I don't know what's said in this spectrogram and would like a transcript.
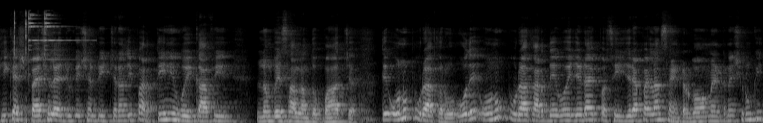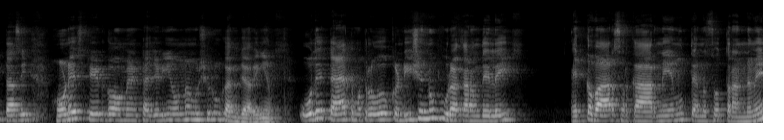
ਠੀਕ ਹੈ? ਸਪੈਸ਼ਲ ਐਜੂਕੇਸ਼ਨ ਟੀਚਰਾਂ ਦੀ ਭਰਤੀ ਨਹੀਂ ਹੋਈ ਕਾਫੀ ਲੰਬੇ ਸਾਲਾਂ ਤੋਂ ਬਾਅਦ ਚ। ਤੇ ਉਹਨੂੰ ਪੂਰਾ ਕਰੋ। ਉਹਦੇ ਉਹਨੂੰ ਪੂਰਾ ਕਰਦੇ ਹੋਏ ਜਿਹੜਾ ਇਹ ਪ੍ਰੋਸੀਜਰ ਹੈ ਪਹਿਲਾਂ ਸੈਂਟਰ ਗਵਰਨਮੈਂਟ ਨੇ ਸ਼ੁਰੂ ਕੀਤਾ ਸੀ। ਹੁਣ ਇਹ ਸਟੇਟ ਗਵਰਨਮੈਂਟ ਹੈ ਜਿਹੜੀਆਂ ਉਹਨਾਂ ਨੂੰ ਸ਼ੁਰੂ ਕਰਨ ਜਾ ਰਹੀਆਂ। ਉਹਦੇ ਤਹਿਤ ਮਤਲਬ ਉਹ ਕੰਡੀਸ਼ਨ ਨੂੰ ਪੂਰਾ ਕਰਨ ਦੇ ਲਈ ਇੱਕ ਵਾਰ ਸਰਕਾਰ ਨੇ ਇਹਨੂੰ 393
